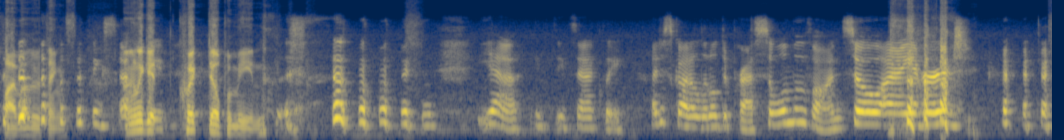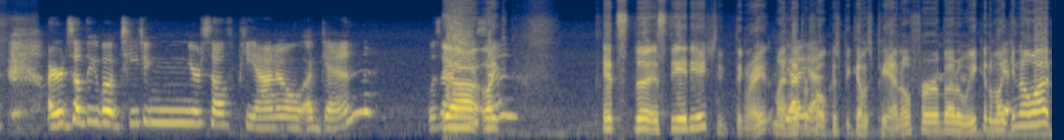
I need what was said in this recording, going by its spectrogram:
five other things. I'm gonna get quick dopamine. yeah, exactly. I just got a little depressed, so we'll move on. So I heard, I heard something about teaching yourself piano again. Was that Yeah, what you like- said? It's the it's the ADHD thing, right? My Yeah, hyper yeah. focus becomes piano for about a week, and I'm like, you know what?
